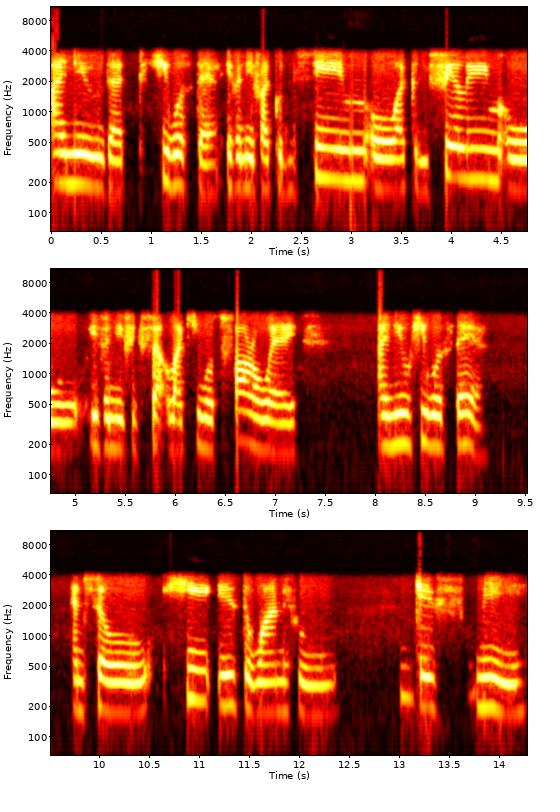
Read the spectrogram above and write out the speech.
I knew that He was there, even if I couldn't see Him or I couldn't feel Him, or even if it felt like He was far away. I knew He was there. And so He is the one who gave me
